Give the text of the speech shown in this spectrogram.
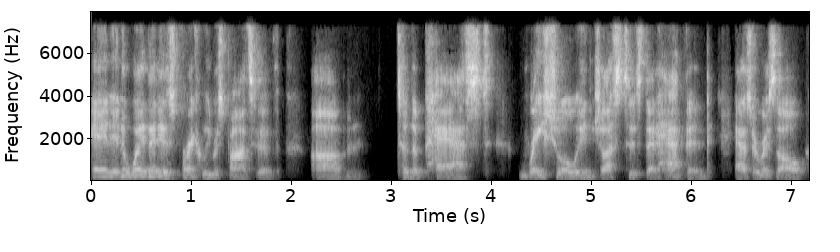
and in a way that is frankly responsive um, to the past racial injustice that happened as a result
